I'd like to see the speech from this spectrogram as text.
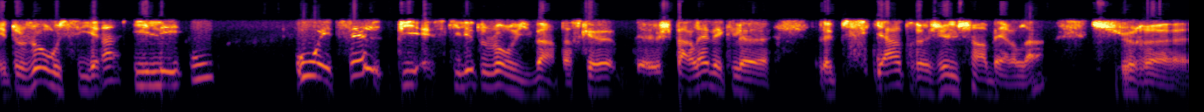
est toujours aussi grand. Il est où? Où est-il? Puis est-ce qu'il est toujours vivant? Parce que euh, je parlais avec le, psychiatre Gilles Chamberlain sur euh,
